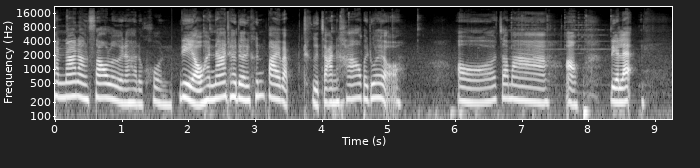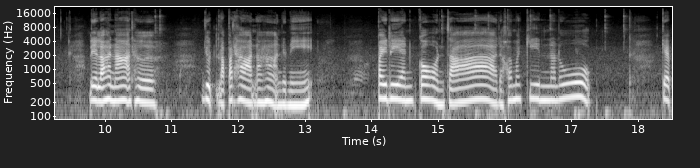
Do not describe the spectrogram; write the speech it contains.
ฮันน่านางเศร้าเลยนะคะทุกคน เดี๋ยวฮันน่าเธอเดินขึ้นไปแบบถือจานข้าวไปด้วยเหรอ อ๋อ จะมาอ้าวเรียนแล้วเรียนแล้วฮันน่าเธอหยุดรับประทานอาหารเดี๋ยวนี้ ไปเรียนก่อนจ้า เดี๋ยวค่อยมากินนะลูก เก็บ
